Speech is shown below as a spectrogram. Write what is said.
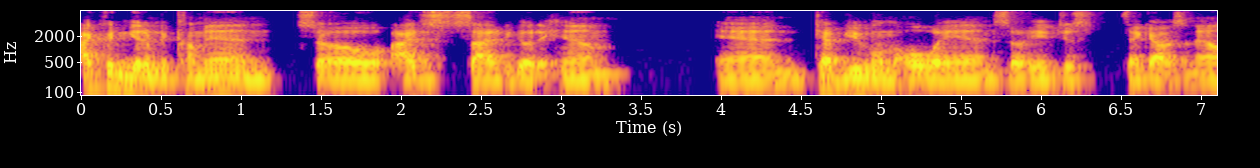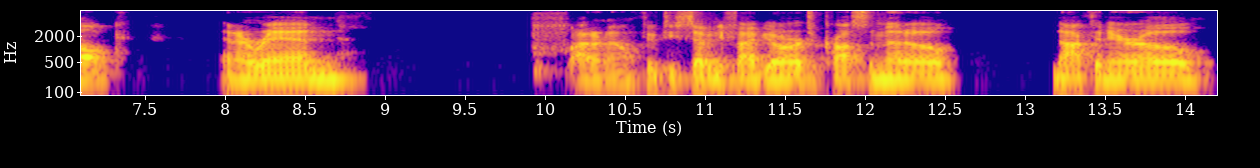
I couldn't get him to come in. So I just decided to go to him and kept bugling the whole way in. So he'd just think I was an elk. And I ran, I don't know, 50, 75 yards across the meadow, knocked an arrow,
